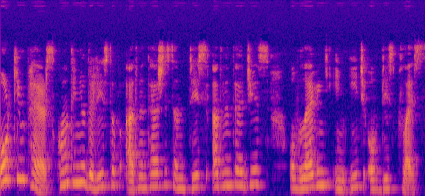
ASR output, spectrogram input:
Work in pairs. Continue the list of advantages and disadvantages of living in each of these places.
